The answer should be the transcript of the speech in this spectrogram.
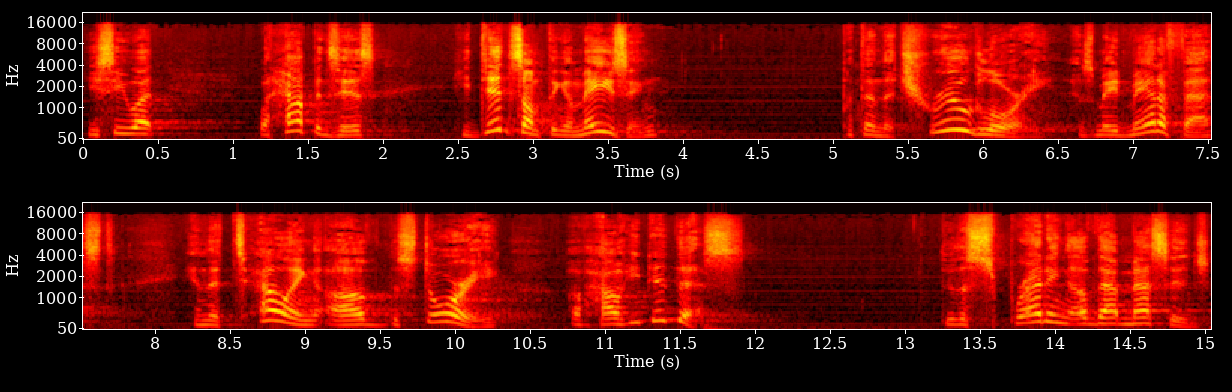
You see, what, what happens is he did something amazing, but then the true glory is made manifest in the telling of the story of how he did this. Through the spreading of that message,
